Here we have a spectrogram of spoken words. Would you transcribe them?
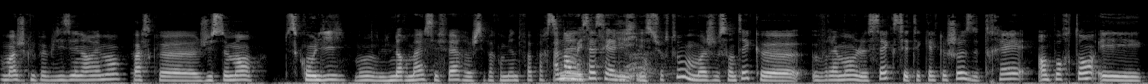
moi je culpabilisais énormément parce que justement ce qu'on lit, bon, le normal, c'est faire je sais pas combien de fois par semaine. Ah non, mais ça, c'est hallucinant. Et, et, surtout, moi, je sentais que vraiment le sexe, c'était quelque chose de très important et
